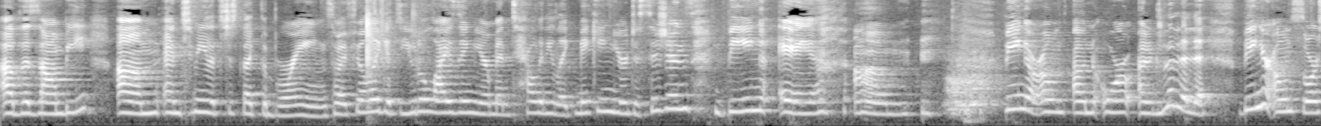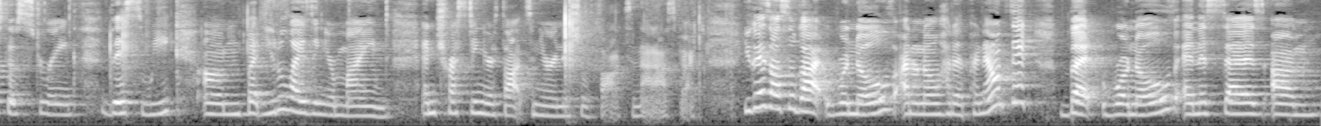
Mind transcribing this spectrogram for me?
of the zombie, um, and to me, that's just like the brain so I feel like it's utilizing your mentality, like making your decisions, being a, um, being your own, an, or, uh, blah, blah, blah, being your own source of strength this week, um, but utilizing your mind and trusting your thoughts and your initial thoughts in that aspect. You guys also got Renove. I don't know how to pronounce it, but Renove, and this says, um,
